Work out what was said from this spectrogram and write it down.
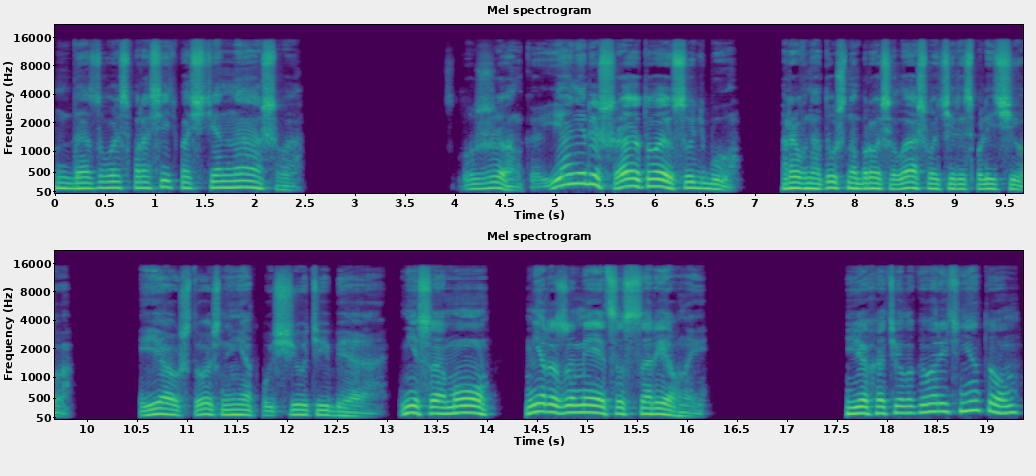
«Дозволь спросить почти нашего». «Служанка, я не решаю твою судьбу», равнодушно бросил Ашва через плечо. «Я уж точно не отпущу тебя. Ни саму, ни, разумеется, с царевной». «Я хотела говорить не о том»,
